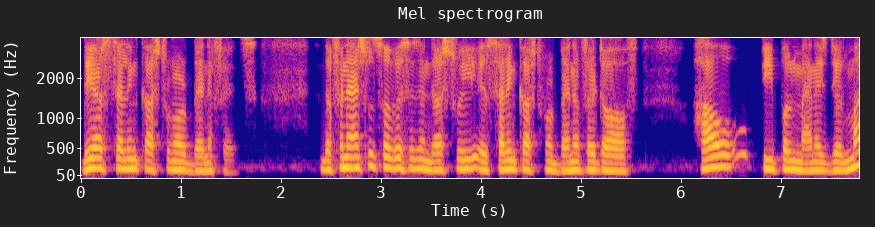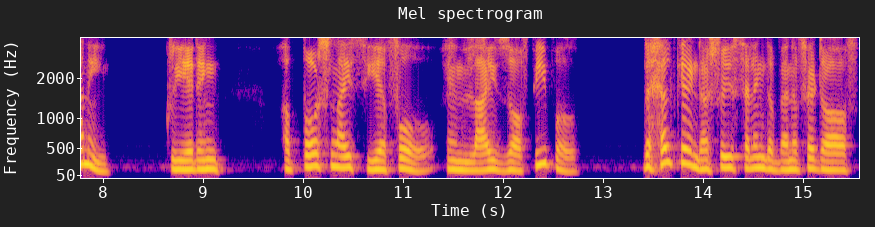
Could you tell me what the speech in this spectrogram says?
they are selling customer benefits. The financial services industry is selling customer benefit of how people manage their money, creating a personalized CFO in lives of people. The healthcare industry is selling the benefit of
